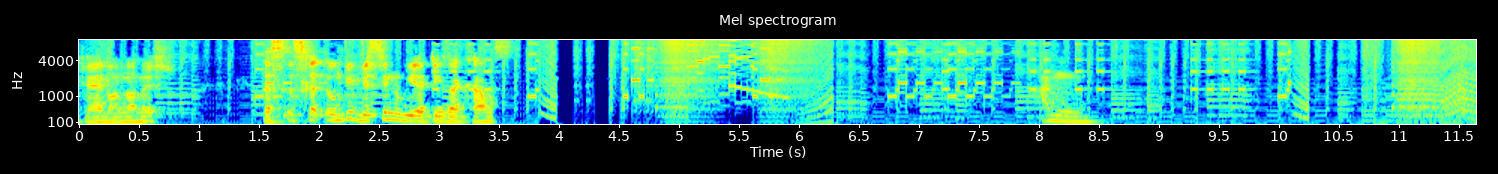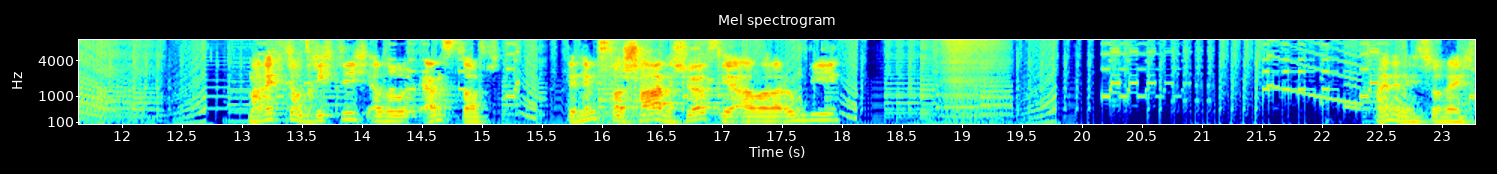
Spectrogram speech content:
Okay, noch, noch nicht. Das ist gerade irgendwie ein bisschen weird, dieser Kampf. Mann. Mache ich das richtig? Also ernsthaft. Der nimmt zwar Schaden, ich höre es dir, aber irgendwie... Weiß nicht so recht.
